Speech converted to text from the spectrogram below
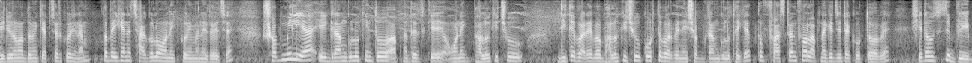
ভিডিওর মাধ্যমে ক্যাপচার করি না। তবে এখানে ছাগলও অনেক পরিমাণে রয়েছে। সব মিলিয়ে এই গ্রামগুলো কিন্তু আপনাদেরকে অনেক ভালো কিছু দিতে পারে বা ভালো কিছু করতে পারবেন এই সব গ্রামগুলো থেকে। তো ফার্স্ট অ্যান্ড ফল আপনাকে যেটা করতে হবে, সেটা হচ্ছে যে ব্লিভ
